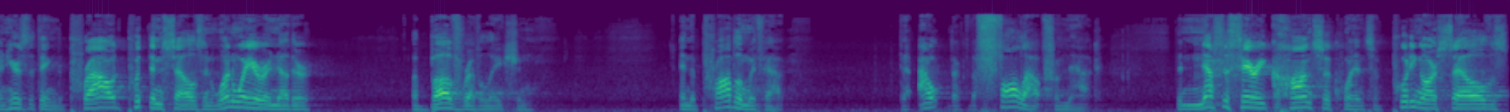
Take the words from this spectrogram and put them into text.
And here's the thing the proud put themselves in one way or another above revelation. And the problem with that, the, out, the, the fallout from that, the necessary consequence of putting ourselves,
